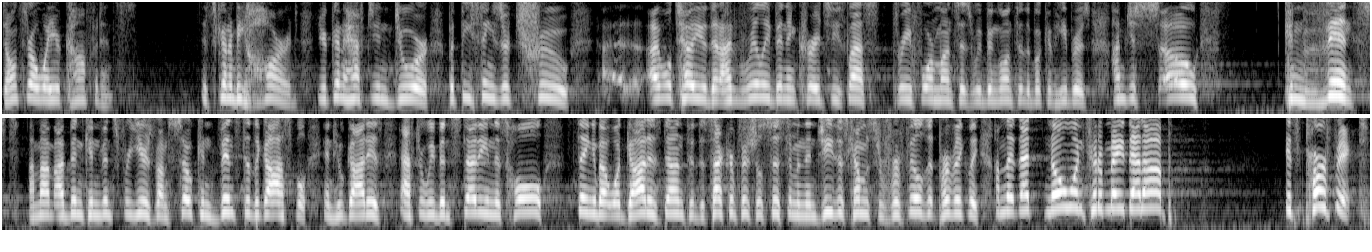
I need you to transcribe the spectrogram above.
don't throw away your confidence. It's going to be hard. You're going to have to endure, but these things are true. I will tell you that I've really been encouraged these last three, four months as we've been going through the book of Hebrews. I'm just so convinced. i have been convinced for years, but I'm so convinced of the gospel and who God is. After we've been studying this whole thing about what God has done through the sacrificial system, and then Jesus comes and fulfills it perfectly. I'm like, that no one could have made that up. It's perfect.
